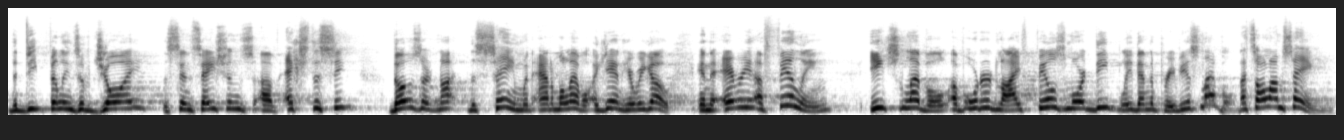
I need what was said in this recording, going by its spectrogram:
the deep feelings of joy, the sensations of ecstasy. Those are not the same with animal level. Again, here we go. In the area of feeling, each level of ordered life feels more deeply than the previous level. That's all I'm saying.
